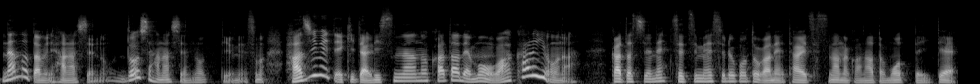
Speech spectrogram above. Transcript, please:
何のために話してんの？どうして話してんのっていうね、その初めて来たリスナーの方でも分かるような形でね、説明することがね、大切なのかなと思っていて、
